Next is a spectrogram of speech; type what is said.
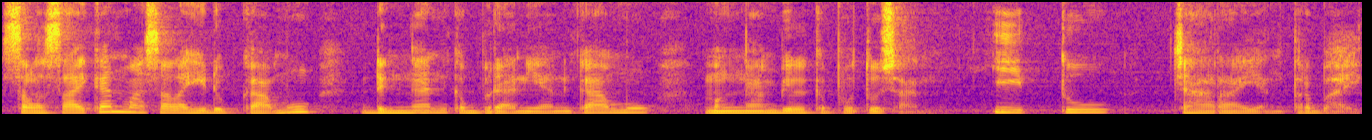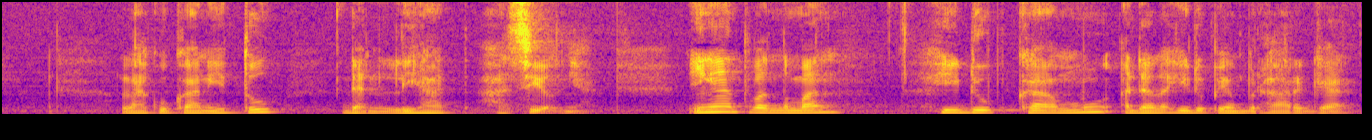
Selesaikan masalah hidup kamu dengan keberanian kamu mengambil keputusan. Itu cara yang terbaik. Lakukan itu dan lihat hasilnya. Ingat teman-teman, hidup kamu adalah hidup yang berharga.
